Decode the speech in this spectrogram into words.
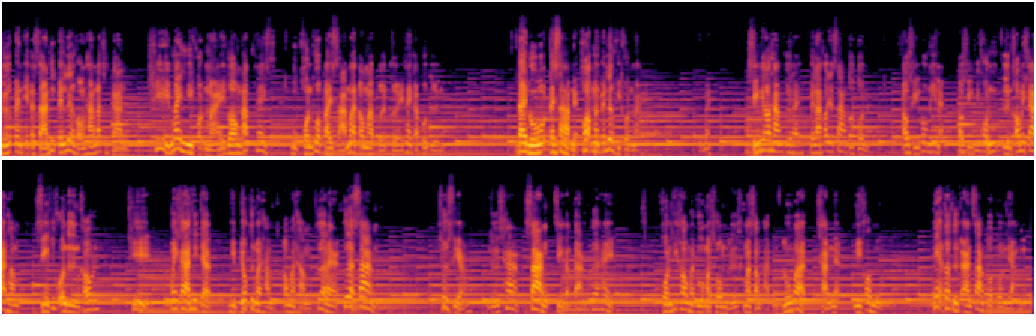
หรือเป็นเอกสารที่เป็นเรื่องของทางราชการ ที่ไม่มีกฎหมายรองรับให้บุคคลทั่วไปสามารถเอามาเปิดเผยให้กับคนอื่น ได้รู้ได้ทราบเนี่ยเพราะมันเป็นเรื่องผิดกฎหมายถูกไหมสิ่งที่เขาทำคืออะไร เวลาเขาจะสร้างตัวตน เอาสิ่งพวกนี้แหละเอาสิ่งที่คนอื่นเขาไม่กล้าทำสิ่งที่คนอื่นเขาที่ไม่กล้าที่จะหยิบยกขึ้นมาทำเอามาทำเพื่ออะไรเพื่อสร้างชื่อเสียงหรือสร้างสร้างสิ่งต่างๆ เพื่อให้คนที่เข้ามาดูมาชมหรือมาสัมผัสรู้ว่าฉันเนี่ยมีข้อมูล เนี่ยก็คือการสร้างตัวตนอย่างหนึ่ง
